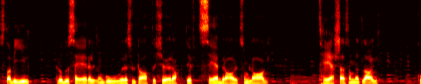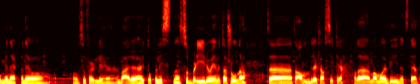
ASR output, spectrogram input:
stabilt produserer liksom gode resultater, kjører aktivt, ser bra ut som lag, ter seg som et lag, kombinert med det å, å selvfølgelig være høyt oppe på listene, så blir det jo invitasjoner da, til, til andre klassikere. Det, man må jo begynne et sted.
